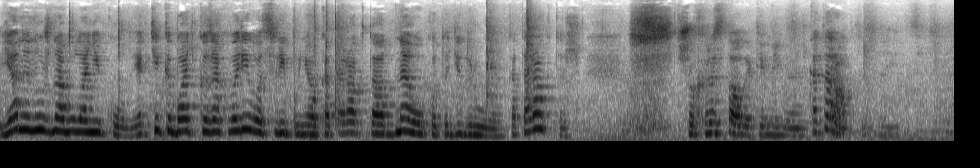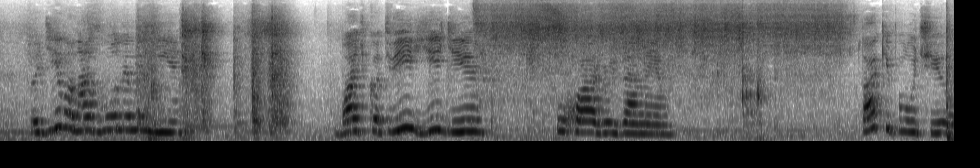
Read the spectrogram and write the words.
Я не нужна була ніколи. Як тільки батько захворів, осліп у нього катаракта одне око, тоді друге. Катаракта ж, що хресталики міняють. Катаракта, здається. Тоді вона дзвонить мені. Батько твій, їдь, ухажуй за ним. Так і вийшло.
